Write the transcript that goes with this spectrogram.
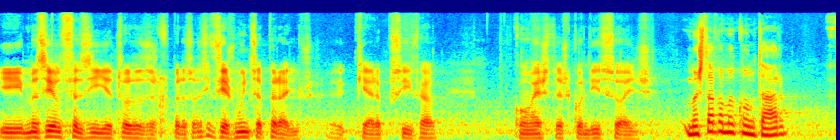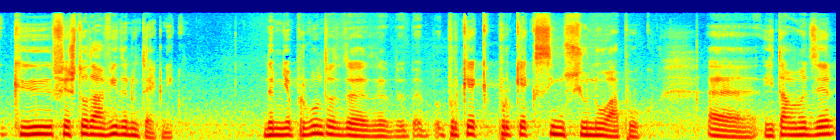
E, mas ele fazia todas as reparações e fez muitos aparelhos eh, que era possível com estas condições. Mas estava-me a contar que fez toda a vida no técnico. Da minha pergunta de, de, de, porque, é que, porque é que se emocionou há pouco. Uh, e estava-me a dizer,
